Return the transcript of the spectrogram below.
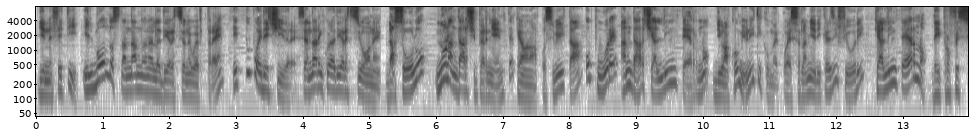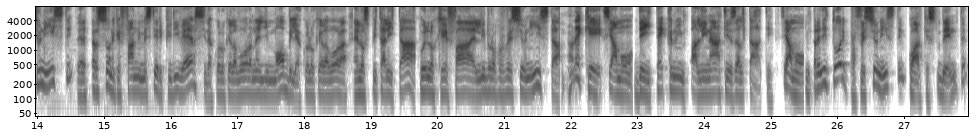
di NFT. Il mondo sta andando nella direzione Web 3 e tu puoi decidere se andare in quella direzione da solo, non andarci per niente, che è una possibilità, oppure andarci all'interno di una community come può essere la mia di Crazy Fury, che all'interno dei professionisti, delle persone che fanno i mestieri più diversi, da quello che lavora negli immobili a quello che lavora nell'ospitalità, quello che fa il libro professionista, non è che siamo dei tecno impallinati esaltati, siamo imprenditori, professionisti, qualche studente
